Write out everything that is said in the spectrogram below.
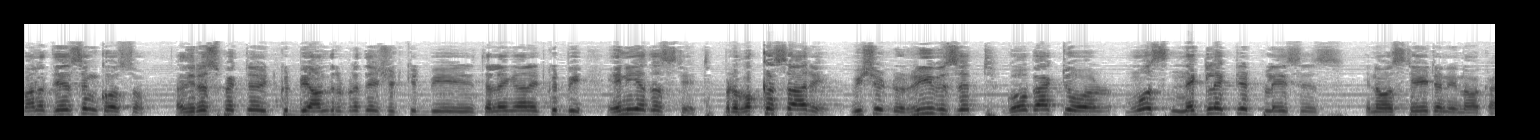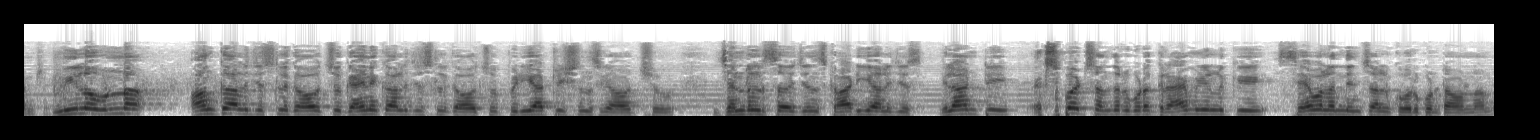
మన దేశం కోసం అది రెస్పెక్టివ్ ఇట్ కుడ్ బి ఆంధ్రప్రదేశ్ ఇట్ కుడ్ బి తెలంగాణ ఇట్ కుడ్ బి ఎనీ అదర్ స్టేట్ ఇప్పుడు ఒక్కసారి వీ షుడ్ రీవిజిట్ గో బ్యాక్ టు అవర్ మోస్ట్ నెగ్లెక్టెడ్ ప్లేసెస్ ఇన్ అవర్ స్టేట్ అండ్ ఇన్ అవర్ కంట్రీ మీలో ఉన్న ఆంకాలజిస్టులు కావచ్చు గైనకాలజిస్టులు కావచ్చు పిడియాట్రిషియన్స్ కావచ్చు జనరల్ సర్జన్స్ కార్డియాలజిస్ట్ ఇలాంటి ఎక్స్పర్ట్స్ అందరూ కూడా గ్రామీణులకి సేవలు అందించాలని కోరుకుంటా ఉన్నాను.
